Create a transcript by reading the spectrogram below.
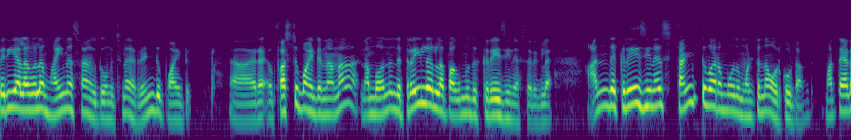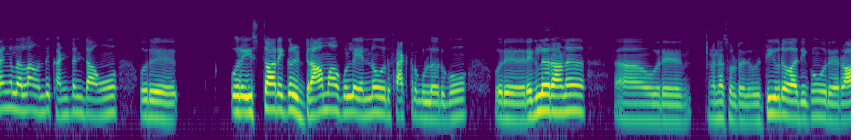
பெரிய அளவில் மைனஸாக எனக்கு தோணுச்சுன்னா ரெண்டு பாயிண்ட்டு ஃபஸ்ட்டு பாயிண்ட் என்னென்னா நம்ம வந்து இந்த ட்ரெய்லரில் பார்க்கும்போது கிரேசினஸ் இருக்குல்ல. அந்த கிரேசினஸ் ஸ்டண்ட் வரும்போது மட்டும்தான் ஒர்க் அவுட் ஆகுது. மற்ற இடங்கள்லாம் வந்து கண்டென்ட்டாகவும் ஒரு ஒரு ஹிஸ்டாரிக்கல் ட்ராமாக்குள்ளே என்ன ஒரு ஃபேக்டருக்குள்ளே இருக்கும். ஒரு ரெகுலரான ஒரு என்ன சொல்கிறது ஒரு தீவிரவாதிக்கும் ஒரு ரா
